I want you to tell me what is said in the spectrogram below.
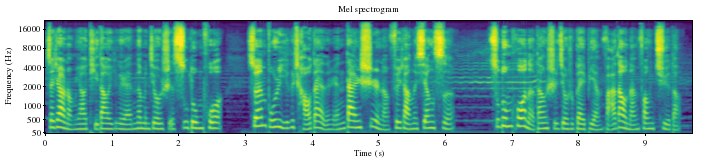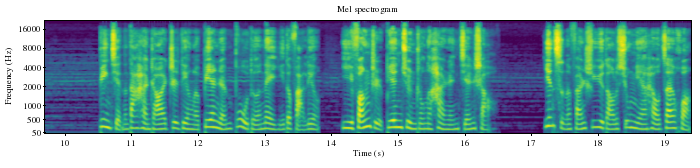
在这儿呢，我们要提到一个人，那么就是苏东坡。虽然不是一个朝代的人，但是呢，非常的相似。苏东坡呢，当时就是被贬罚到南方去的，并且呢，大汉朝还制定了边人不得内移的法令。以防止边郡中的汉人减少，因此呢，凡是遇到了凶年还有灾荒，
